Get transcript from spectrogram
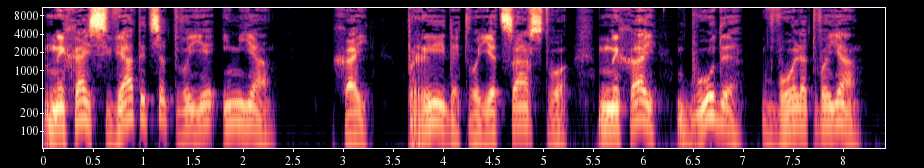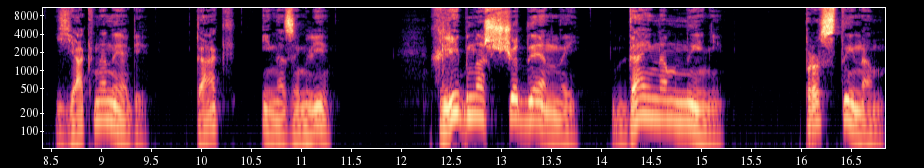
нехай святиться Твоє ім'я, хай прийде Твоє царство, нехай буде воля Твоя, як на небі, так і на землі. Хліб наш щоденний дай нам нині, прости нам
